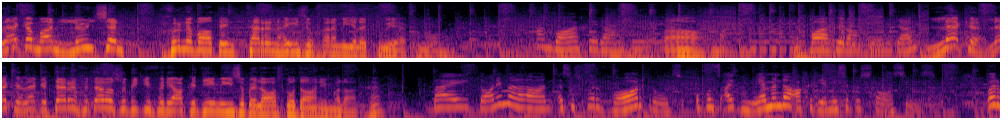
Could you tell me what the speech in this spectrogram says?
Lekker man, Lunchen, Groenewald en Terrenhuis, hoe gaan dit met julle twee vanmôre? Gaan baie goed, dankie. Ah, man. Baie goed, dankie, Miguel. Lekker, lekker, lekker. Terren, vertel ons 'n bietjie van die akademie hier so by Laerskool Dani Malan, hè? By Dani Malan is ons voorwaar trots op ons uitnemende akademiese prestasies. Oor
